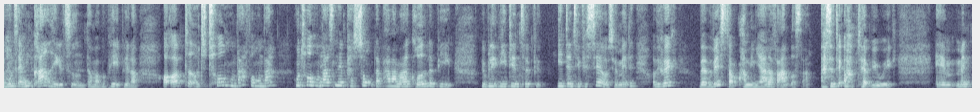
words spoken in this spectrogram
hun sagde, hun græd hele tiden, da hun var på p-piller, og opdagede, og det troede hun var, for hun var. Hun troede, hun var sådan en person, der bare var meget grødlabil. Vi, blev, vi identificerer os jo med det, og vi kunne ikke være bevidste om, at min hjerne har forandret sig. Altså det opdager vi jo ikke. Øh, men,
